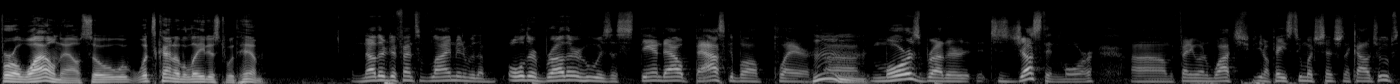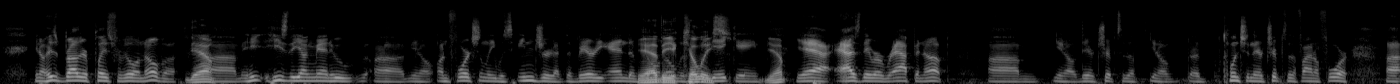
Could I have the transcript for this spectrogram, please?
for a while now. So, what's kind of the latest with him? Another defensive lineman with an older brother who is a standout basketball player. Hmm. Uh, Moore's brother, which is Justin Moore. Um, if anyone watch, you know, pays too much attention to college hoops, you know, his brother plays for Villanova. Yeah. Um, he, he's the young man who, uh, you know, unfortunately was injured at the very end of yeah, Villanova's the Achilles game. Yep. Yeah, as they were wrapping up. Um, you know their trip to the you know uh, clinching their trip to the Final Four. Uh,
